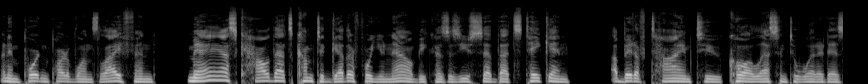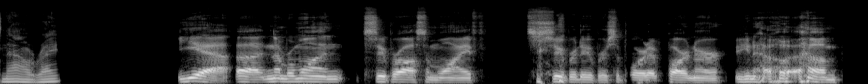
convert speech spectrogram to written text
an important part of one's life. And may I ask how that's come together for you now? Because as you said, that's taken a bit of time to coalesce into what it is now, right? Yeah. Uh, number one, super awesome wife, super duper supportive partner. You know, um,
